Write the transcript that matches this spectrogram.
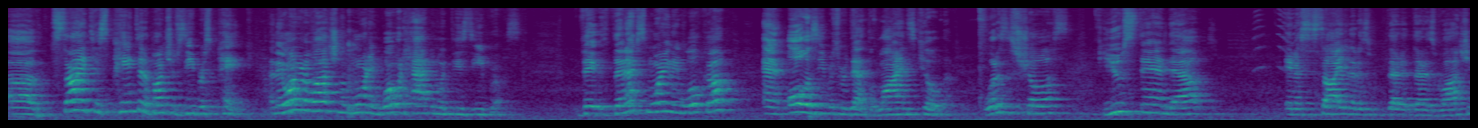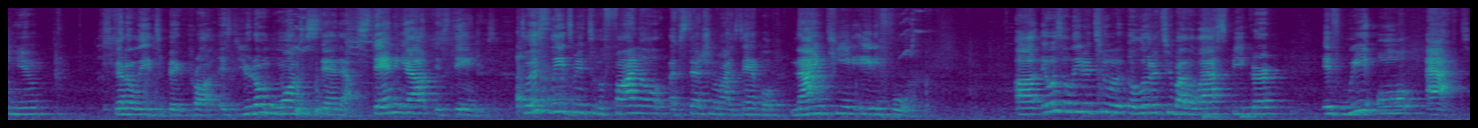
uh, scientists painted a bunch of zebras pink, and they wanted to watch in the morning what would happen with these zebras. They, the next morning they woke up, and all the zebras were dead. The lions killed them. What does this show us? If you stand out in a society that is, that, that is watching you, it's going to lead to big problems. You don't want to stand out. Standing out is dangerous. So this leads me to the final extension of my example, 1984. Uh, it was alluded to, alluded to by the last speaker. If we all act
